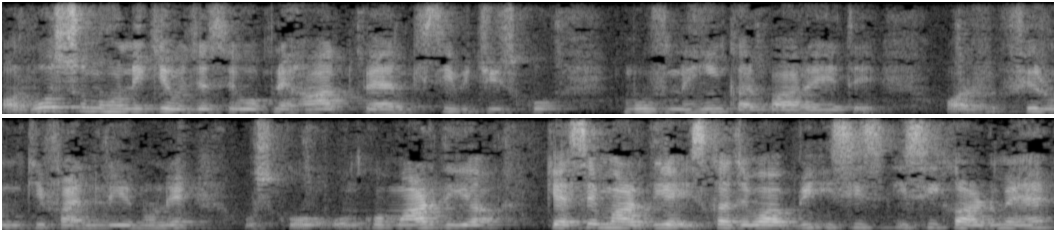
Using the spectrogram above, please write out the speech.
और वो सुन होने की वजह से वो अपने हाथ, पैर किसी भी चीज़ को मूव नहीं कर पा रहे थे। और फिर उनकी फाइनली उन्होंने उसको, उनको मार दिया। कैसे मार दिया? इसका जवाब भी इसी इसी कार्ड में है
